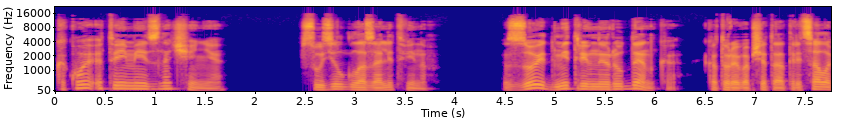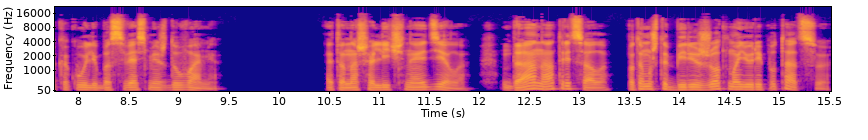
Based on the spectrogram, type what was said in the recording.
Какое это имеет значение? Сузил глаза Литвинов. С Зоей Дмитриевной Руденко, которая вообще-то отрицала какую-либо связь между вами. Это наше личное дело. Да, она отрицала, потому что бережет мою репутацию.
